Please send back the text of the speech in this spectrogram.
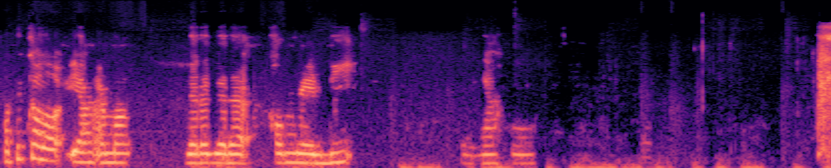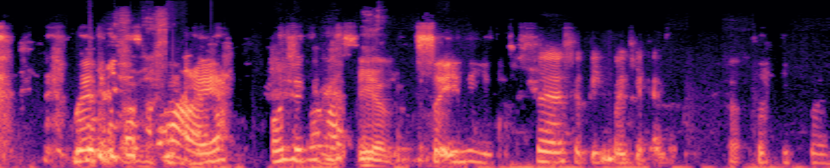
tapi kalau yang emang gara-gara komedi kayaknya aku berarti kita sama lah ya? Maksudnya masih Iya. seini gitu. Se- setipe kita setipe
